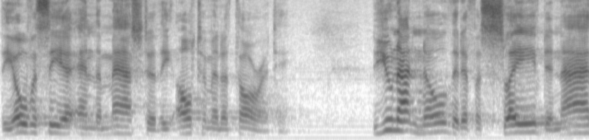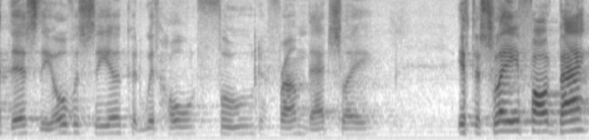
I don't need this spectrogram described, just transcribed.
The overseer and the master, the ultimate authority. Do you not know that if a slave denied this, the overseer could withhold food from that slave? If the slave fought back,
